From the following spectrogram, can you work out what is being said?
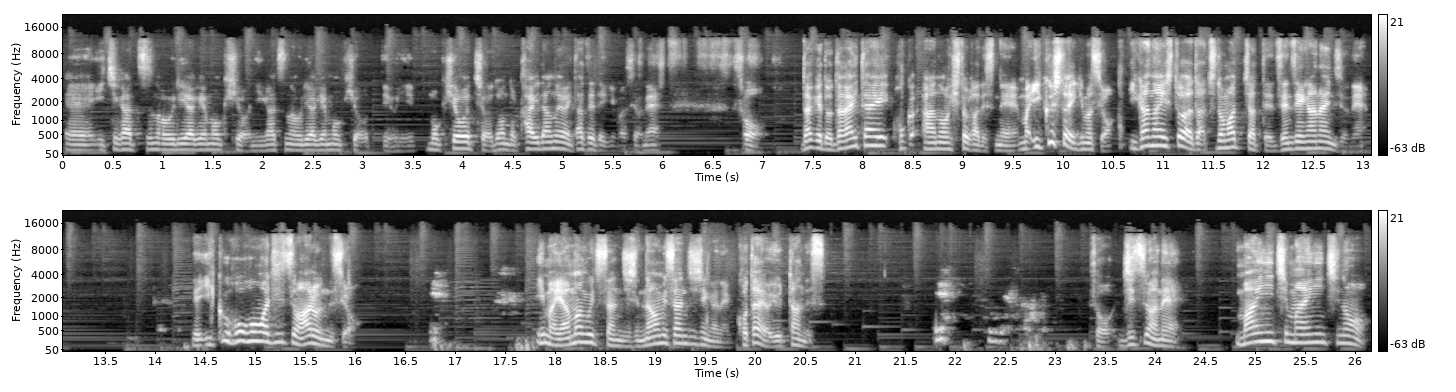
えー1月の売上目標、2月の売上目標っていうふうに目標値をどんどん階段のように立てていきますよね。そう。だけど大体他、あの人がですね、まあ行く人は行きますよ。行かない人は立ち止まっちゃって全然行かないんですよね。で、行く方法は実はあるんですよ。今山口さん自身、直美さん自身がね、答えを言ったんです。そうですか。そう。実はね、毎日毎日の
